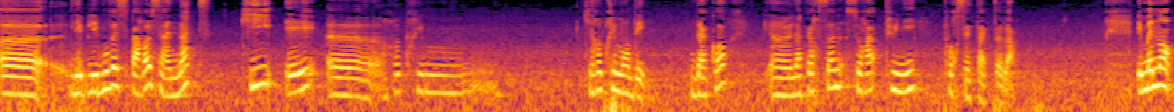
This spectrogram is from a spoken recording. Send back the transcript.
les, les mauvaises paroles, c'est un acte qui est reprim- qui est reprimandé, d'accord Euh, La personne sera punie pour cet acte-là. Et maintenant,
